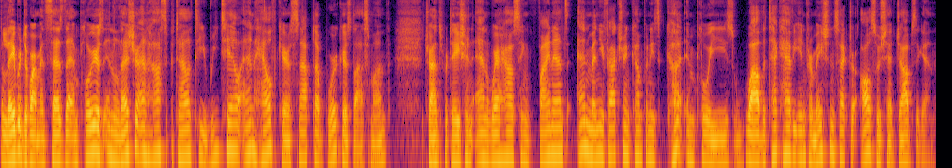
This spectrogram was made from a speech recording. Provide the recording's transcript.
The Labor Department says that employers in leisure and hospitality, retail, and healthcare snapped up workers last month. Transportation and warehousing, finance, and manufacturing companies cut employees, while the tech heavy information sector also shed jobs again.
